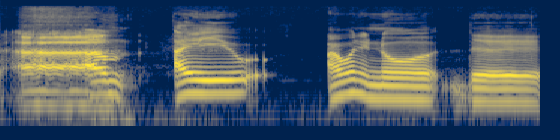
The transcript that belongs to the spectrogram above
Ah. Um, I I want to know the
